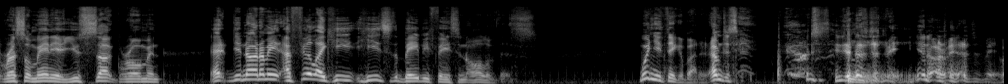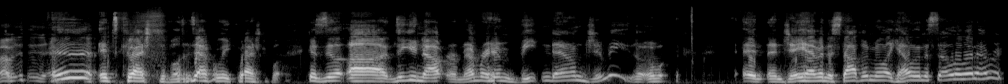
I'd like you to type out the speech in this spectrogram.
WrestleMania. You suck, Roman. Eh, You know what I mean? I feel like he he's the baby face in all of this. When you think about it, I'm just just, just, me. You know what I mean? Just me. It's questionable. It's definitely questionable. Because uh, do you not remember him beating down Jimmy and, and Jay having to stop him in like Hell in a Cell or whatever?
